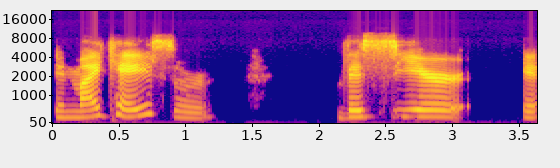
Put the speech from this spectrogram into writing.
in my case, or this year, eh,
